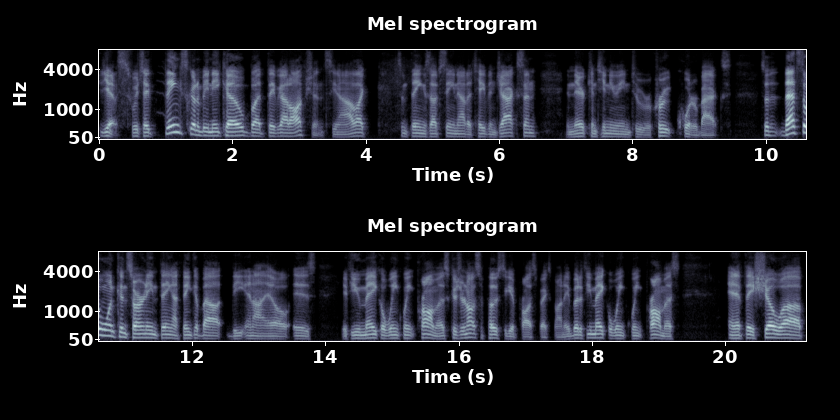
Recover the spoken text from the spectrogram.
Yes, which I think is going to be Nico, but they've got options. You know, I like some things I've seen out of Tayven Jackson, and they're continuing to recruit quarterbacks. So that's the one concerning thing I think about the NIL is if you make a wink wink promise because you're not supposed to give prospects money but if you make a wink wink promise and if they show up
